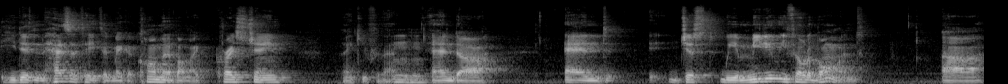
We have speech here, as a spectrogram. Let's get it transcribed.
he didn't hesitate to make a comment about my Christ chain. Thank you for that. Mm-hmm. And uh, and just we immediately felt a bond. Uh,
